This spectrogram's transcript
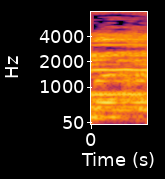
but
